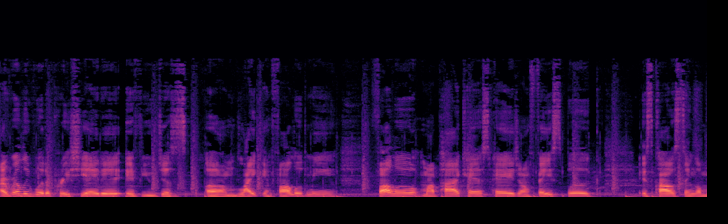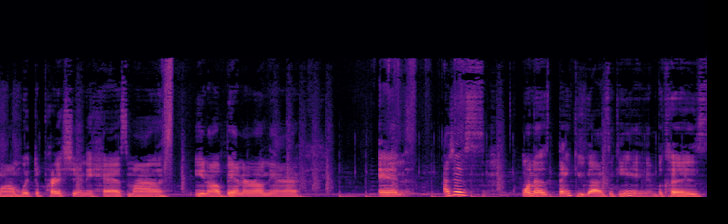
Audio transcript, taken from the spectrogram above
I really would appreciate it if you just um, like and followed me. Follow my podcast page on Facebook. It's called Single Mom with Depression. It has my, you know, banner on there and I just want to thank you guys again because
